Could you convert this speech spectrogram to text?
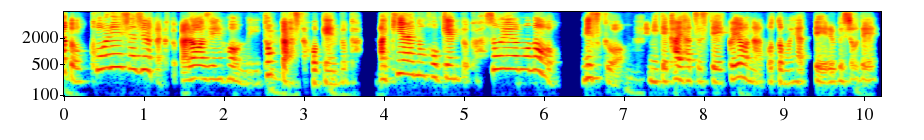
あと高齢者住宅とか老人ホームに特化した保険とか、空き家の保険とか、そういうものをリスクを見て開発していくようなこともやっている部署で、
